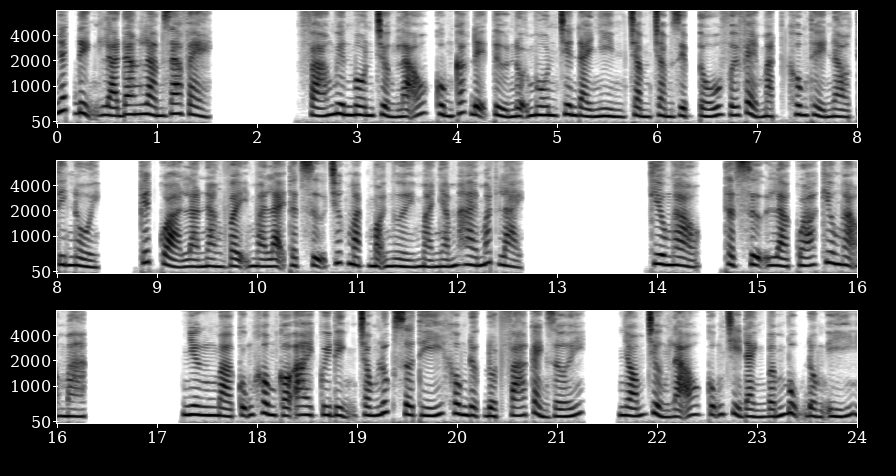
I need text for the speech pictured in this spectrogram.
Nhất định là đang làm ra vẻ. Phá nguyên môn trưởng lão cùng các đệ tử nội môn trên đài nhìn chằm chằm Diệp Tố với vẻ mặt không thể nào tin nổi. Kết quả là nàng vậy mà lại thật sự trước mặt mọi người mà nhắm hai mắt lại. Kiêu ngạo, thật sự là quá kiêu ngạo mà. Nhưng mà cũng không có ai quy định trong lúc sơ thí không được đột phá cảnh giới, nhóm trưởng lão cũng chỉ đành bấm bụng đồng ý,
